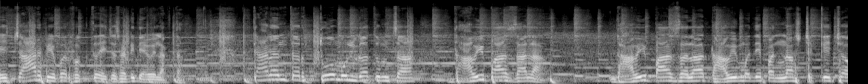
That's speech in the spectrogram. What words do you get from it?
हे चार पेपर फक्त याच्यासाठी द्यावे लागतात. त्यानंतर तो मुलगा तुमचा दहावी पास झाला. दहावी पास झाला दहावीमध्ये पन्नास टक्केच्या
